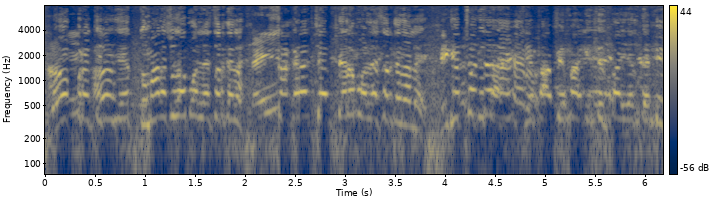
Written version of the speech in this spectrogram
लोकप्रतिनिधी तुम्हाला सुद्धा बोलल्यासारखं झालंय. सगळ्या जनतेला बोलल्यासारखं झालंय. माफी मागितलीच पाहिजे त्यांनी.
